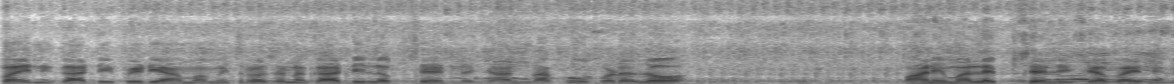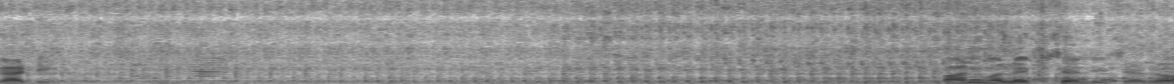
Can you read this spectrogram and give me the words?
ભાઈની ગાડી પેઢી, આમાં મિત્રો છે ને ગાડી લપસે એટલે ધ્યાન રાખવું પડે, જો. પાણીમાં લપસેલી છે ભાઈની ગાડી. પાણીમાં લપસેલી છે જો.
